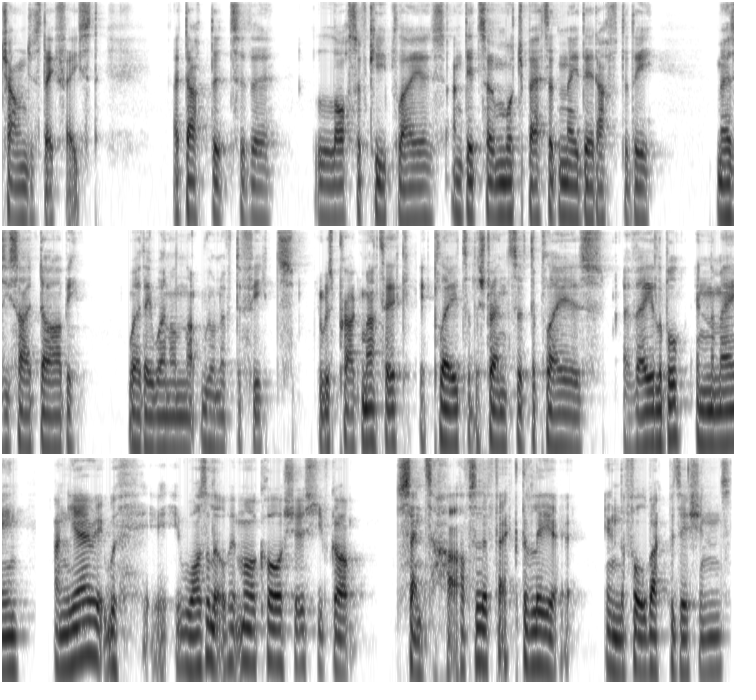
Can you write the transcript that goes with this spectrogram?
challenges they faced, adapted to the loss of key players, and did so much better than they did after the Merseyside derby, where they went on that run of defeats. It was pragmatic. It played to the strengths of the players available in the main. And yeah, it, w- it was a little bit more cautious. You've got centre halves effectively in the fullback positions.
